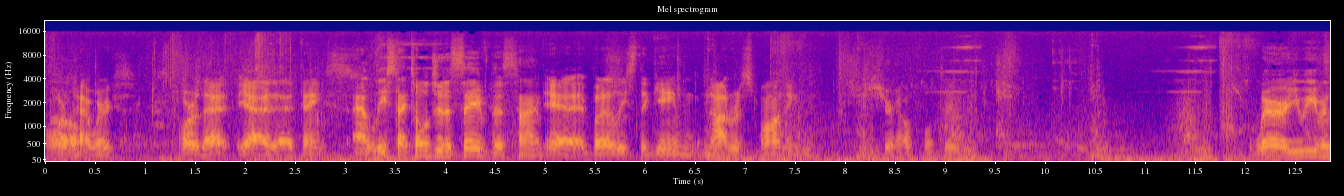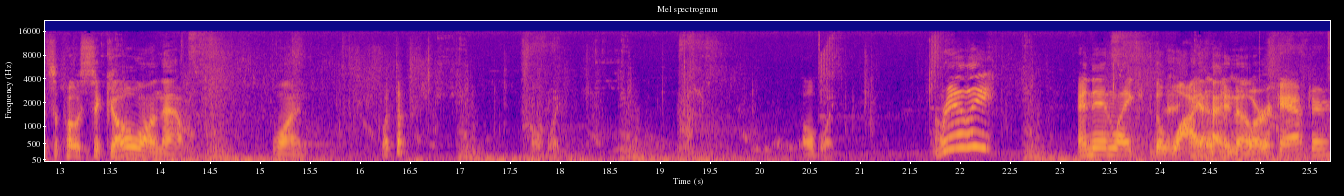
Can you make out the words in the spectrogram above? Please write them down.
Or Oh. that works. Or that. Yeah, that. Thanks. At least I told you to save this time. Yeah, but at least the game not responding is sure helpful too. Where are you even supposed to go on that one? What the? Oh boy. Oh boy. Really? And then like the Y Yeah, doesn't work after.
